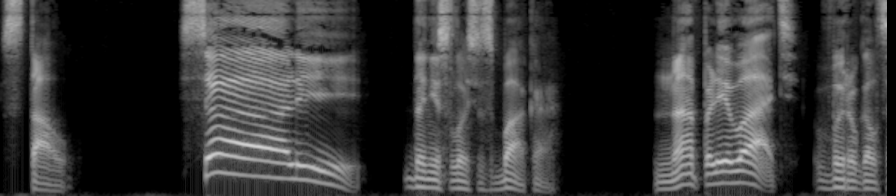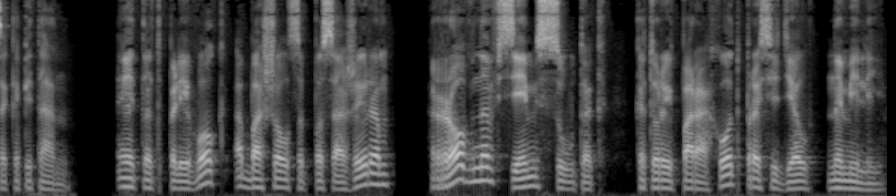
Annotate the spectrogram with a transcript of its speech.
стал. «Сяли!» — донеслось с бака. «Наплевать!» — выругался капитан. Этот плевок обошелся пассажирам ровно в семь суток, который пароход просидел на мели.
